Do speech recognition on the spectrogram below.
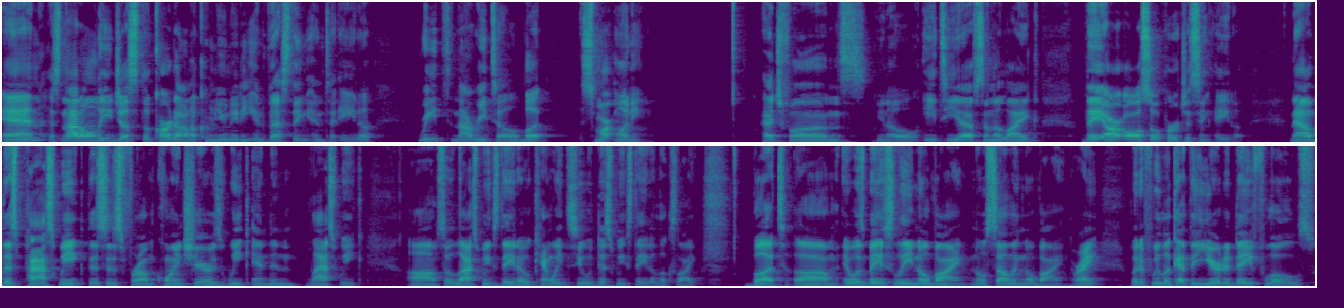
And it's not only just the Cardano community investing into ADA, re not retail, but smart money, hedge funds, you know, ETFs and the like. They are also purchasing ADA. Now, this past week, this is from CoinShares week ending last week. Um, so last week's data, can't wait to see what this week's data looks like. But um, it was basically no buying, no selling, no buying, right? But if we look at the year-to-date flows,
